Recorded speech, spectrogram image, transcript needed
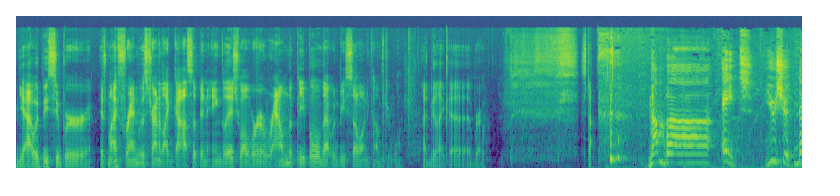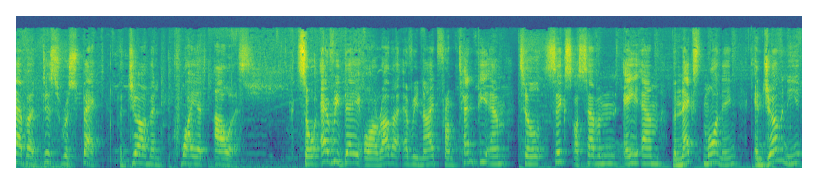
yeah, it would be super. If my friend was trying to like gossip in English while we're around the people, that would be so uncomfortable. I'd be like, uh, bro, stop. Number eight, you should never disrespect the German quiet hours. So every day, or rather every night, from 10 p.m. till 6 or 7 a.m. the next morning in Germany,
